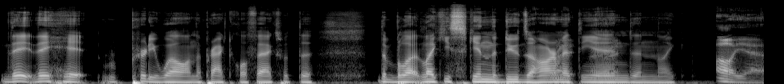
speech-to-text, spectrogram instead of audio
they they hit pretty well on the practical effects with the the blood, like he skinned the dude's arm Right, at the right, right. end, and like Oh yeah,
